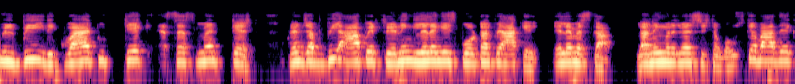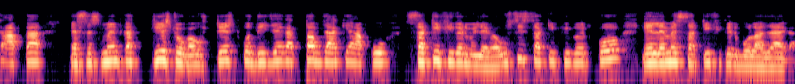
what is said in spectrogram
will be require to take assessment test friend जब भी आप ये ट्रेनिंग ले लेंगे इस पोर्टल पे आके एलएमएस का लर्निंग मैनेजमेंट सिस्टम का, उसके बाद एक आपका असेसमेंट का टेस्ट होगा। उस टेस्ट को दीजिएगा, तब जाके आपको सर्टिफिकेट मिलेगा। उसी सर्टिफिकेट को एलएमएस सर्टिफिकेट बोला जाएगा।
